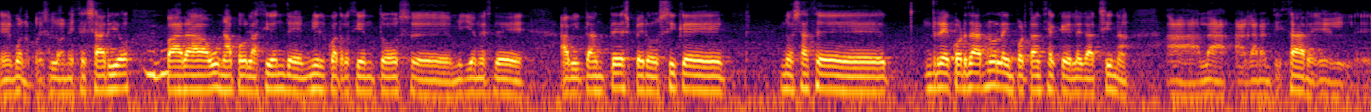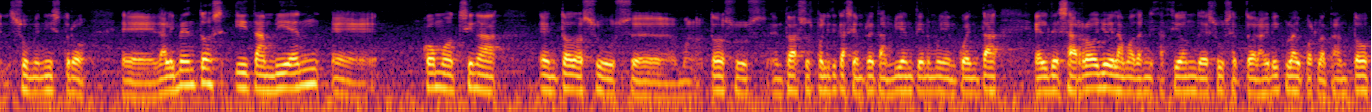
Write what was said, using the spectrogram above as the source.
eh, bueno, pues lo necesario para una población de 1.400 eh, millones de habitantes, pero sí que nos hace recordarnos la importancia que le da China a, garantizar el, suministro eh, de alimentos y también cómo China en todos sus eh, bueno todos sus en todas sus políticas siempre también tiene muy en cuenta el desarrollo y la modernización de su sector agrícola y por lo tanto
